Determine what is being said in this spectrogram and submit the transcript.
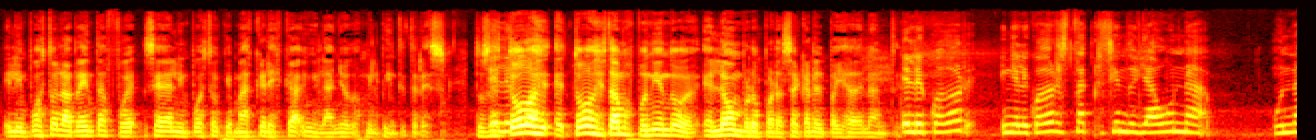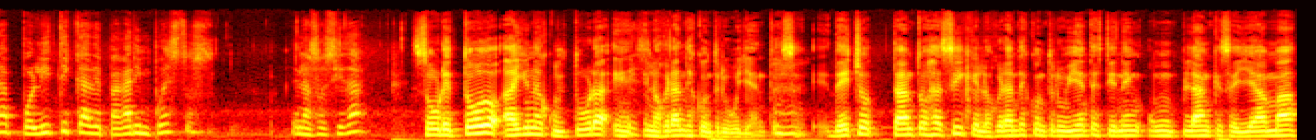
el impuesto a la renta fue, sea el impuesto que más crezca en el año 2023. Entonces, todos, eh, todos estamos poniendo el hombro para sacar el país adelante. El Ecuador, en el Ecuador está creciendo ya una, una política de pagar impuestos en la sociedad sobre todo hay una cultura en, los grandes contribuyentes. De hecho, tanto es así que los grandes contribuyentes tienen un plan que se llama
